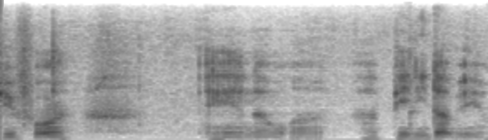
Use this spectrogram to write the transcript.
G4 and I want a PDW.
